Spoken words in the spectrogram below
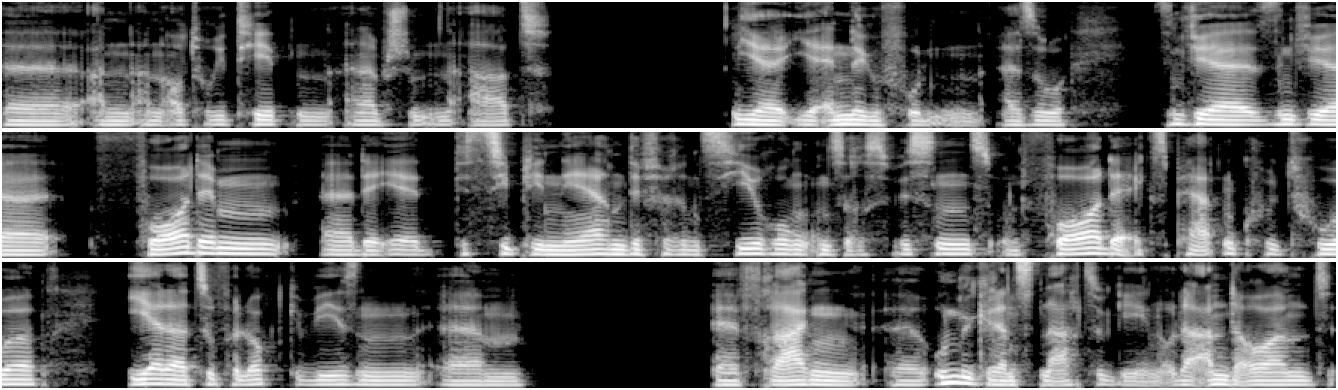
äh, an, an Autoritäten einer bestimmten Art ihr, ihr Ende gefunden? Also sind wir, sind wir vor dem äh, der eher disziplinären Differenzierung unseres Wissens und vor der Expertenkultur eher dazu verlockt gewesen, ähm, äh, Fragen äh, unbegrenzt nachzugehen oder andauernd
